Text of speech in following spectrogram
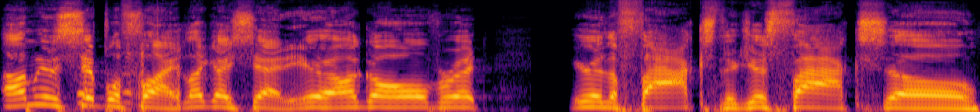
I'm going to simplify it. Like I said, here I'll go over it. Here are the facts. They're just facts. So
